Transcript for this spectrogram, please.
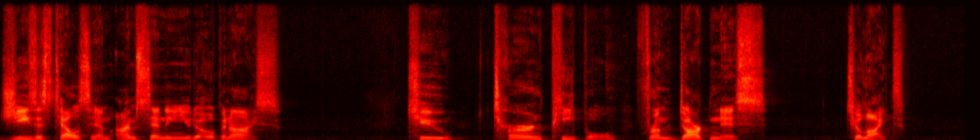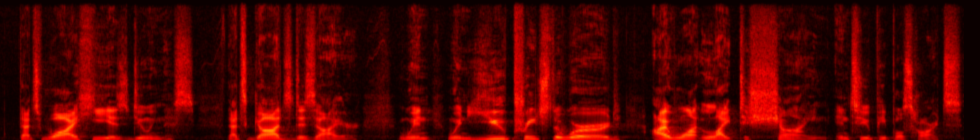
Jesus tells him, I'm sending you to open eyes, to turn people from darkness to light. That's why he is doing this. That's God's desire. When, when you preach the word, I want light to shine into people's hearts.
